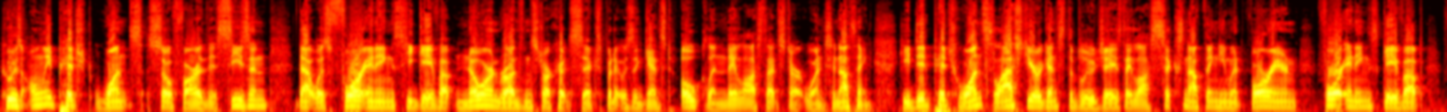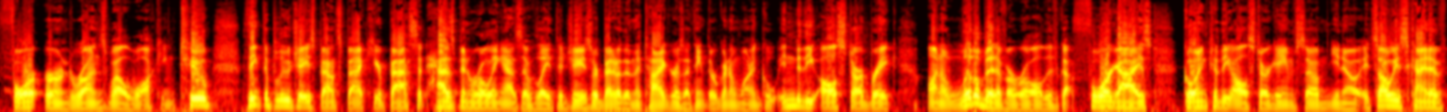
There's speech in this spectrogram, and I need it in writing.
who has only pitched once so far this season. That was four innings. He gave up no earned runs and struck out six, but it was against Oakland. They lost that start one to nothing. He did pitch once last year against the Blue Jays. They lost six nothing. He went four in, four innings, gave up four earned runs while walking two. I think the Blue Jays bounce back here. Bassitt has been rolling as of late. The Jays are better than the Tigers. I think they're going to want to go into the All Star break on a little bit of a roll. They've got four guys going to the All Star game, so you know it's always kind of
